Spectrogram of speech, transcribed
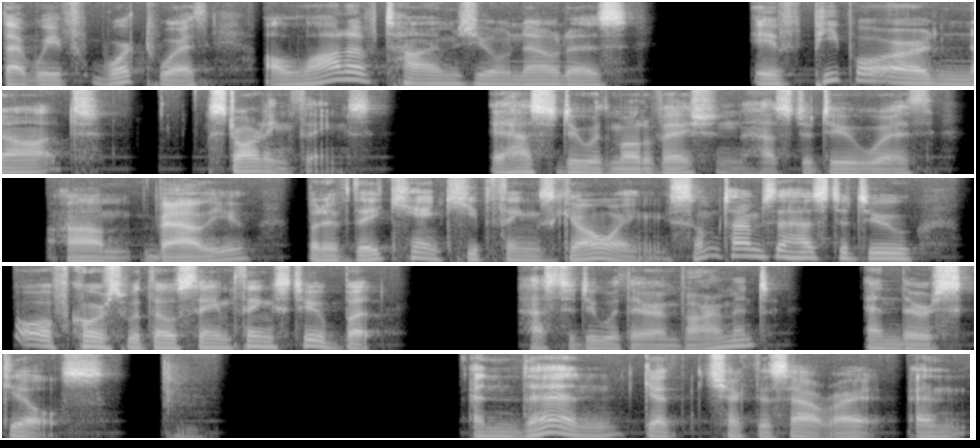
that we've worked with, a lot of times you'll notice if people are not starting things, it has to do with motivation, it has to do with um, value. But if they can't keep things going, sometimes it has to do, of course, with those same things too, but has to do with their environment and their skills. And then get check this out, right? And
